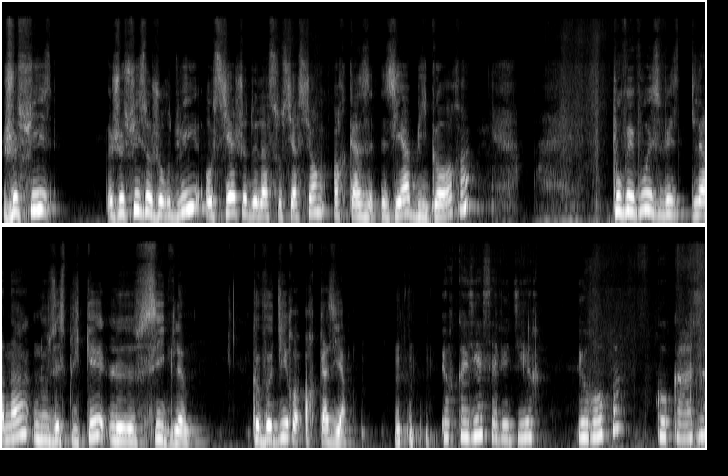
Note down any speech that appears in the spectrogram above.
Je suis, aujourd'hui au siège de l'association Orcasia Bigor. Pouvez-vous, Svetlana, nous expliquer le sigle? Que veut dire Orcasia? Orcasia, ça veut dire Europe, Caucase,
